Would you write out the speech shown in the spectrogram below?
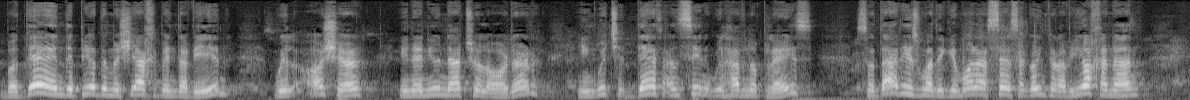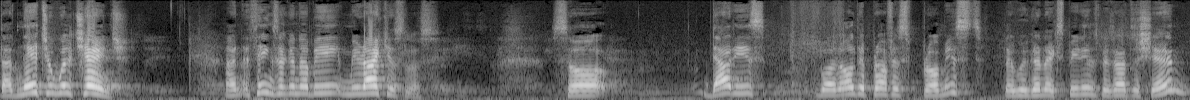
But then the period of Mashiach ben David will usher in a new natural order in which death and sin will have no place. So that is what the Gemara says, according to Rabbi Yochanan, that nature will change and things are going to be miraculous. So that is what all the prophets promised that we're going to experience without Hashem.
